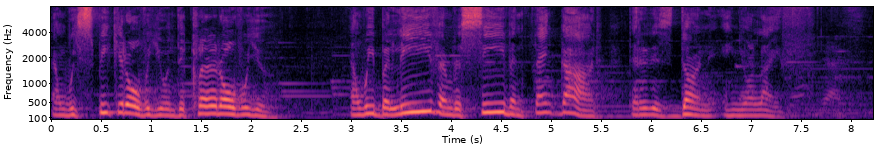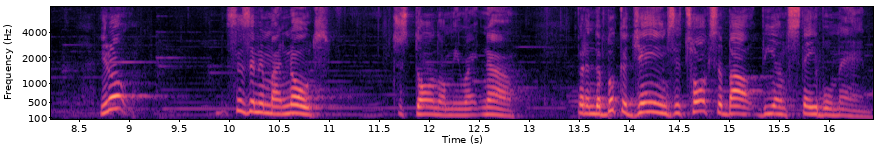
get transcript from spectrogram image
and we speak it over you and declare it over you. And we believe and receive and thank God that it is done in your life. You know, this isn't in my notes, just dawned on me right now. But in the book of James, it talks about the unstable man.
